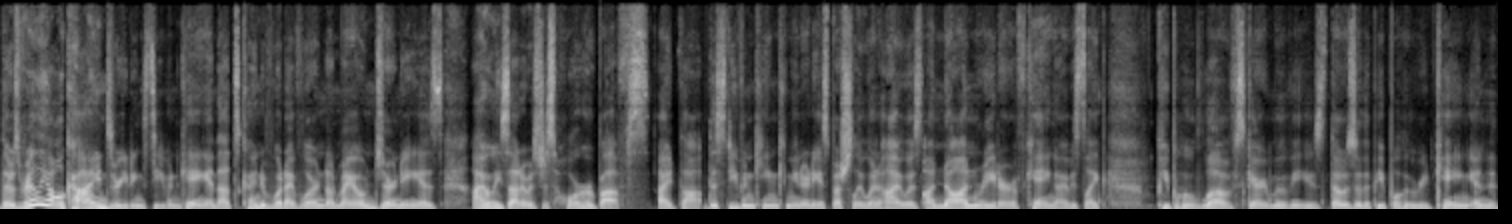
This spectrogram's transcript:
there's really all kinds reading Stephen King and that's kind of what I've learned on my own journey is I always thought it was just horror buffs. I thought the Stephen King community especially when I was a non-reader of King, I was like people who love scary movies, those are the people who read King and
